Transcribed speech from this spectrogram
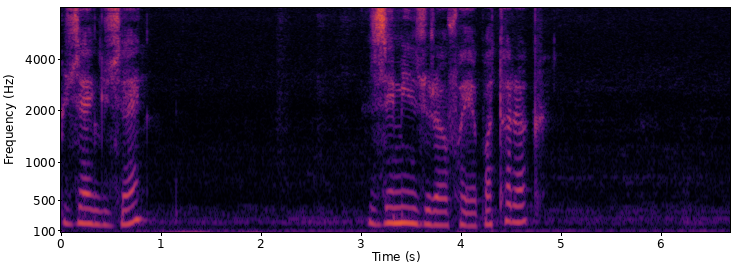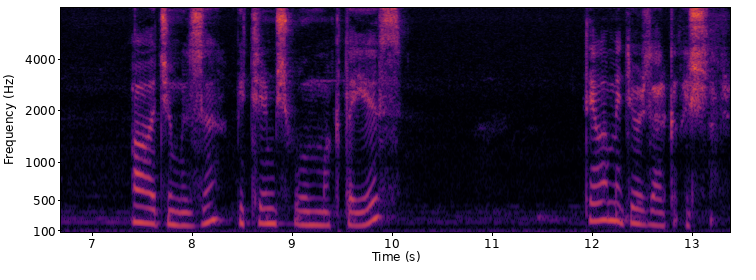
Güzel güzel zemin zürafaya batarak ağacımızı bitirmiş bulunmaktayız. Devam ediyoruz arkadaşlar.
